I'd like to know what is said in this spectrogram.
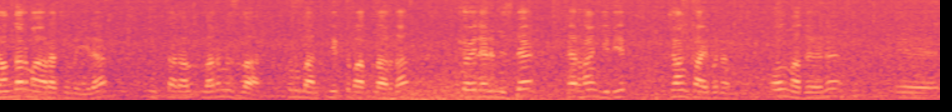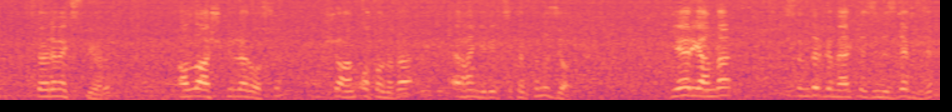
jandarma aracılığıyla muhtarlarımızla kurulan irtibatlardan köylerimizde herhangi bir can kaybının olmadığını e, söylemek istiyorum. Allah'a şükürler olsun. Şu an o konuda herhangi bir sıkıntımız yok. Diğer yandan Sındırgı merkezimizde bizim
